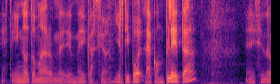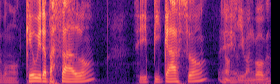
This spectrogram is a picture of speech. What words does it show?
este, y no tomar medicación. Y el tipo la completa, eh, diciendo como, ¿qué hubiera pasado si Picasso... no, eh, si Van Gogh.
